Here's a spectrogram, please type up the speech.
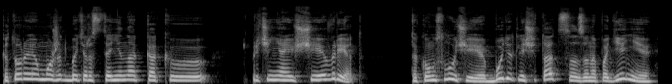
которое может быть расценено как э, причиняющее вред. В таком случае, будет ли считаться за нападение,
